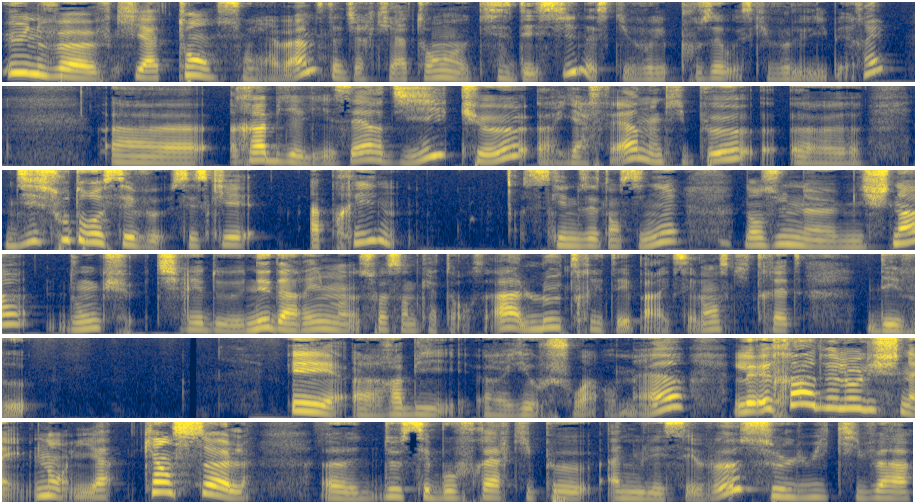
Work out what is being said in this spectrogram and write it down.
une veuve qui attend son yavam, c'est-à-dire qui attend euh, qu'il se décide, est-ce qu'il veut l'épouser ou est-ce qu'il veut le libérer. Euh, Rabbi Eliezer dit que euh, Yafer, donc il peut dissoudre ses vœux. C'est ce qui est appris, ce qui nous est enseigné dans une Mishnah, donc tirée de Nedarim 74. Ah, le traité par excellence qui traite des vœux. Et Rabbi Yehoshua Omer, le velo Non, il n'y a qu'un seul euh, de ses beaux-frères qui peut annuler ses vœux, celui qui va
